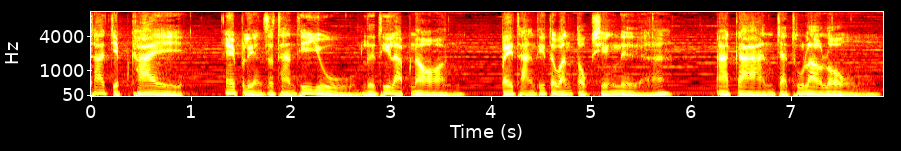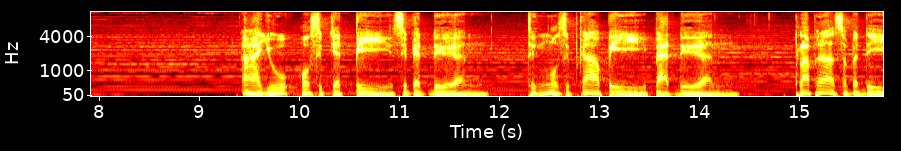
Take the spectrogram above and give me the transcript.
ถ้าเจ็บไข้ให้เปลี่ยนสถานที่อยู่หรือที่หลับนอน ไปทางทิศตะวันตกเฉียงเหนือ อาการจะทุเลาลง อายุ 67 ปี 11 เดือน ถึง 69 ปี 8 เดือน พระพฤหัสบดี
